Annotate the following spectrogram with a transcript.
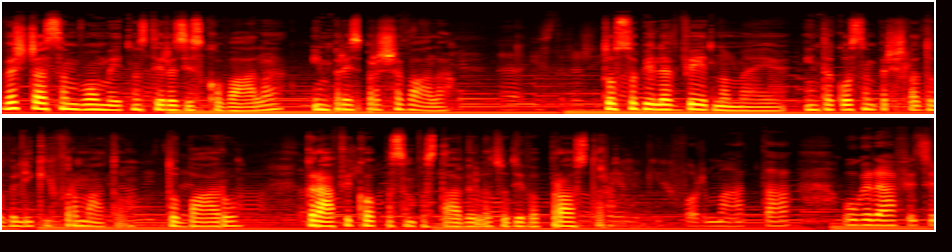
Ves čas sem v umetnosti raziskovala in preizpraševala. To so bile vedno meje in tako sem prišla do velikih formatov, do baru, grafiko pa sem postavila tudi v prostor. Formata. U grafici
